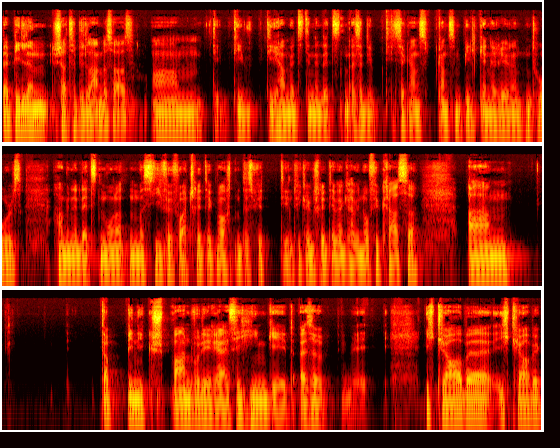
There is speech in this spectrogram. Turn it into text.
bei Bildern schaut es ein bisschen anders aus. Ähm, die, die, die haben jetzt in den letzten, also die, diese ganz, ganzen bildgenerierenden Tools haben in den letzten Monaten massive Fortschritte gemacht und das wird, die Entwicklungsschritte werden, glaube ich, noch viel krasser. Ähm, da bin ich gespannt, wo die Reise hingeht. Also ich glaube, ich glaube,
